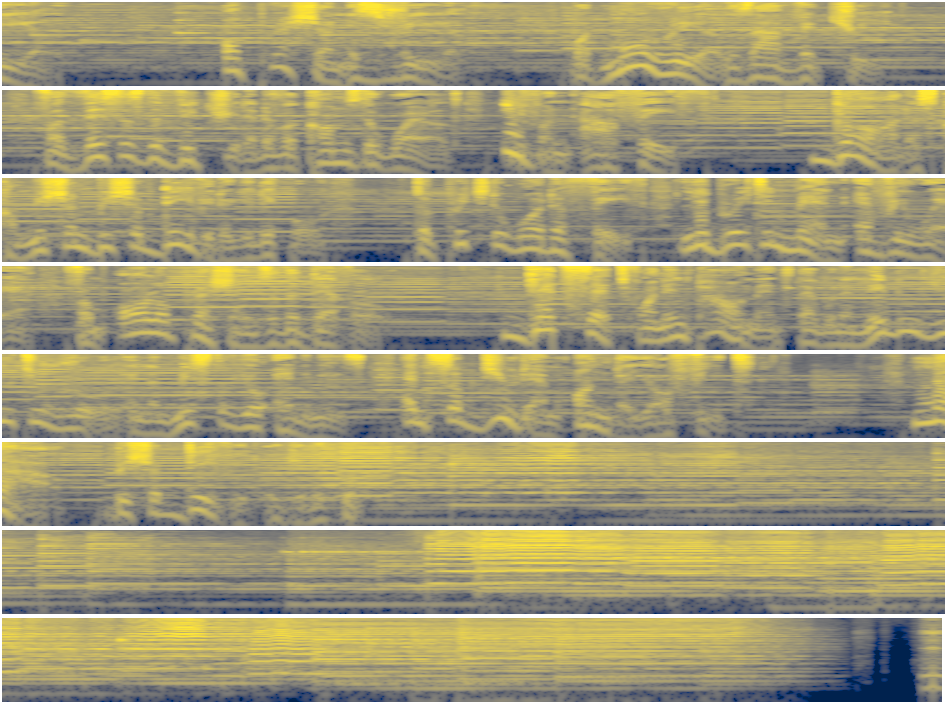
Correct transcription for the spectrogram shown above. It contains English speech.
Real. Oppression is real. But more real is our victory. For this is the victory that overcomes the world, even our faith. God has commissioned Bishop David Oyedepo to preach the word of faith, liberating men everywhere from all oppressions of the devil. Get set for an empowerment that will enable you to rule in the midst of your enemies and subdue them under your feet. Now, Bishop David Oyedepo.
